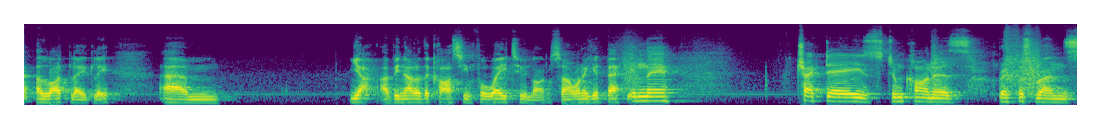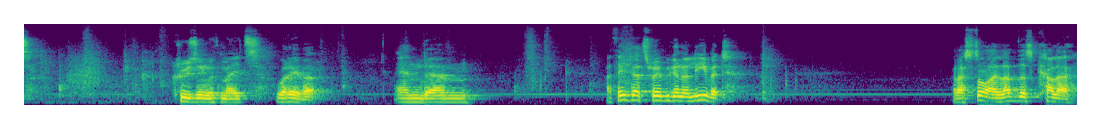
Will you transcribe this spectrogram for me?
a lot lately. Um, yeah, I've been out of the car scene for way too long, so I want to get back in there. Track days, gymkhanas, breakfast runs, cruising with mates, whatever. And um, I think that's where we're going to leave it. But I still, I love this color.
